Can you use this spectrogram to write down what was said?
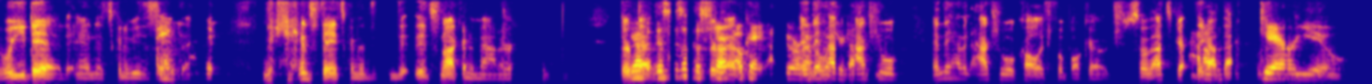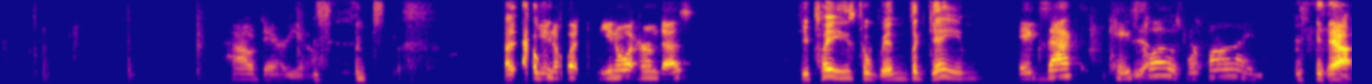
Well, you did, and it's going to be the same Dang. thing. Michigan State's going to. It's not going to matter. They're yeah, better. but this isn't the start. better. Okay, I do and remember they what have you're talking actual, and they have an actual college football coach. So that's got, they How got that. about. Dare you? How dare you? I- how You can- know what? You know what Herm does? he plays to win the game. Exact. Case Yeah. closed. We're fine. yeah,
